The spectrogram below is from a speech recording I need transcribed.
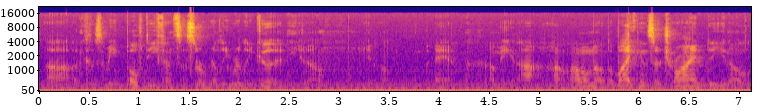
Because uh, I mean, both defenses are really, really good. You know, you know, and mean, I, I, I don't know. The Vikings are trying to, you know,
